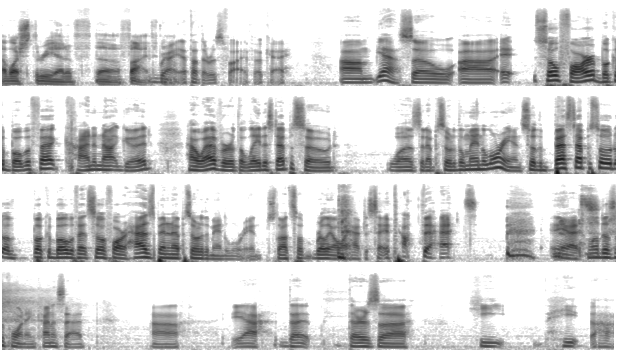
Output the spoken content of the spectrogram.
I watched three out of the five. now. Right, I thought there was five. Okay. Um, yeah. So, uh, it, so far, Book of Boba Fett kind of not good. However, the latest episode was an episode of The Mandalorian. So the best episode of Book of Boba Fett so far has been an episode of The Mandalorian. So that's really all I have to say about that. yeah, it's a little disappointing, kind of sad. Uh, yeah, that there's uh, he he uh,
